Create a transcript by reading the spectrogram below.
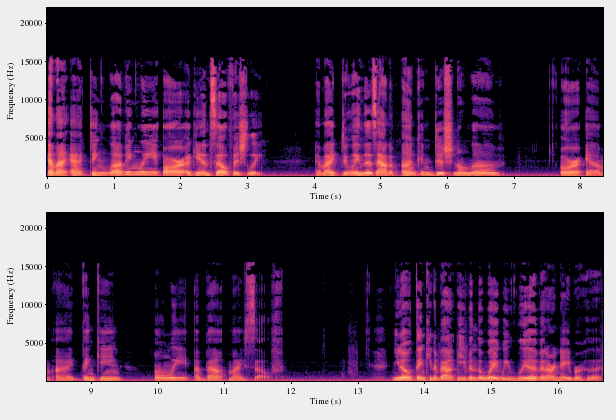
am I acting lovingly or again selfishly? Am I doing this out of unconditional love? Or am I thinking only about myself? You know, thinking about even the way we live in our neighborhood.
